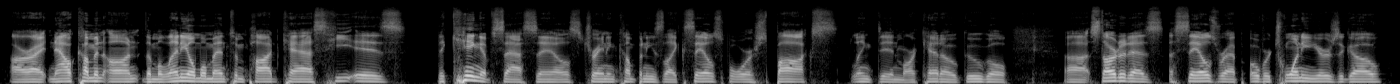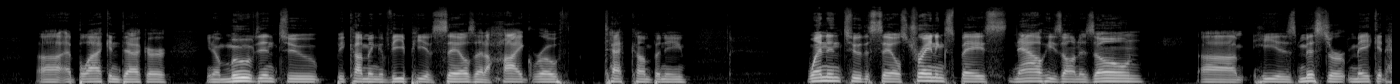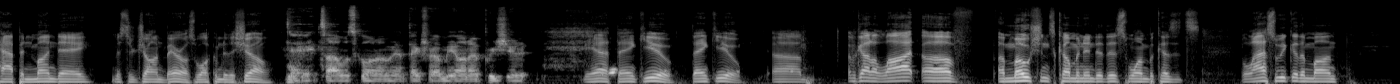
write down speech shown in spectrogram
All right, now coming on the Millennial Momentum podcast, he is the king of SaaS sales, training companies like Salesforce, Box, LinkedIn, Marketo, Google. Uh, started as a sales rep over 20 years ago uh, at Black and Decker. You know, moved into becoming a VP of sales at a high growth tech company. Went into the sales training space. Now he's on his own. Um, he is Mr. Make It Happen Monday. Mr. John Barrows, welcome to the show. Hey, Tom, what's going on, man? Thanks for having me on. I appreciate it. Yeah, thank you. Thank you. Um, I've got a lot of emotions coming into this one because it's the last week of the month.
